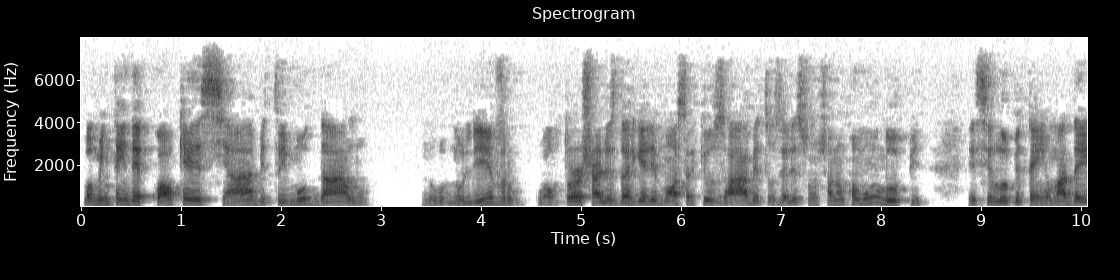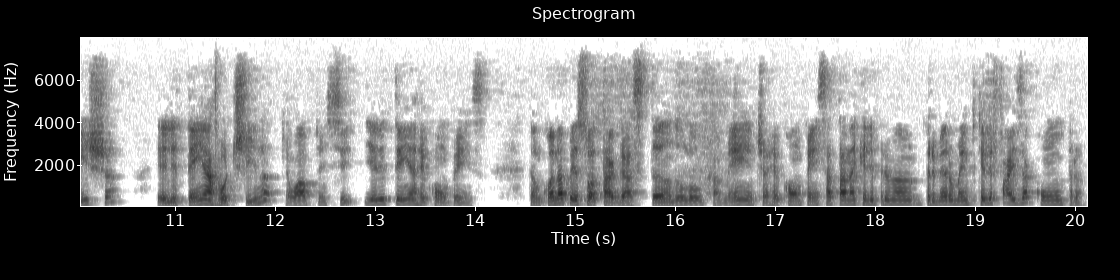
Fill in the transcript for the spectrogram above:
Vamos entender qual que é esse hábito e mudá-lo. No, no, livro, o autor Charles Duhigg ele mostra que os hábitos eles funcionam como um loop. Esse loop tem uma deixa, ele tem a rotina, que é o hábito em si, e ele tem a recompensa. Então, quando a pessoa está gastando loucamente, a recompensa está naquele primeiro momento que ele faz a compra.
